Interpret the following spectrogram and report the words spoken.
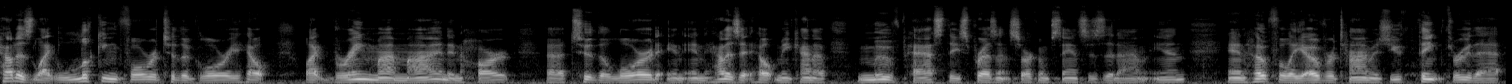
how does like looking forward to the glory help like bring my mind and heart uh, to the Lord? And, and how does it help me kind of move past these present circumstances that I'm in? And hopefully over time as you think through that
